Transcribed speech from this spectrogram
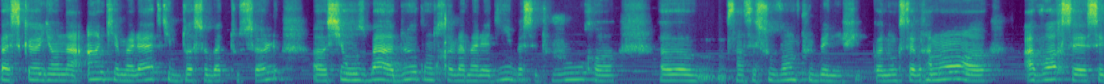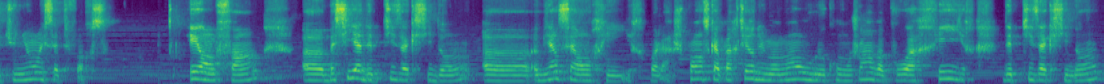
parce qu'il y en a un qui est malade qu'il doit se battre tout seul. Euh, si on se bat à deux contre la maladie, ben c'est toujours, euh, euh, enfin c'est souvent plus bénéfique. Quoi. Donc c'est vraiment euh, avoir cette union et cette force. Et enfin, euh, ben, s'il y a des petits accidents, euh, eh bien c'est en rire. Voilà, je pense qu'à partir du moment où le conjoint va pouvoir rire des petits accidents,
